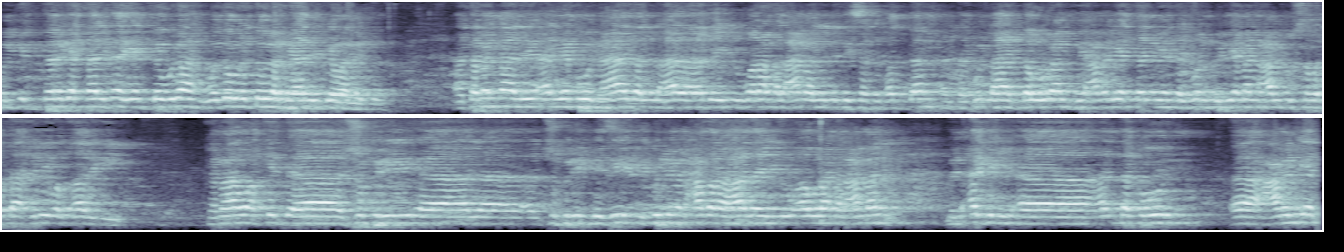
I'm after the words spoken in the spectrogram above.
والدرجة الثالثة هي الدولة ودور الدولة في هذه الجوانب. أتمنى أن يكون هذا هذه الورقة العمل التي ستقدم أن تكون لها دورا في عملية تنمية البن باليمن على المستوى الداخلي والخارجي. كما أؤكد آه، شكري آه، الشكر الجزيل لكل من حضر هذه أوراق العمل من أجل آه، أن تكون عملية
